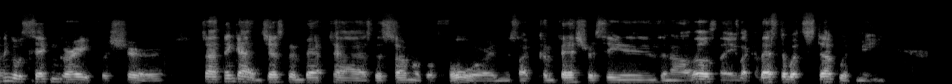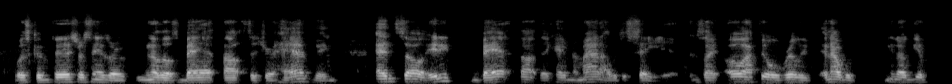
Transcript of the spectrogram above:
think it was second grade for sure. So I think I had just been baptized the summer before, and it's like confess your sins and all those things. Like that's the what stuck with me was confess your sins or you know those bad thoughts that you're having. And so any bad thought that came to mind, I would just say it. It's like, oh, I feel really, and I would you know give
